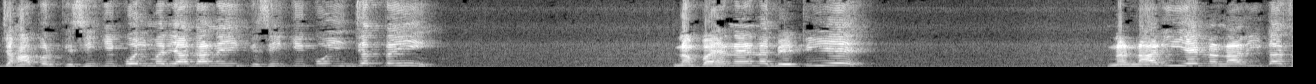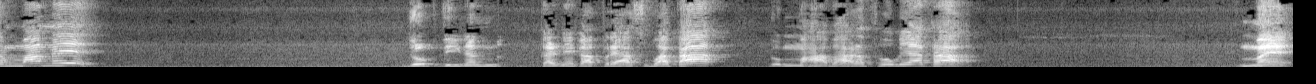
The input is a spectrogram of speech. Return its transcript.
जहाँ पर किसी की कोई मर्यादा नहीं, किसी की कोई इज़्ज़त नहीं। न बहन है, न बेटी है। न नारी है, न नारी का सम्मान है। द्रौपदी रंग करने का प्रयास हुआ था तो महाभारत हो गया था। मैं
